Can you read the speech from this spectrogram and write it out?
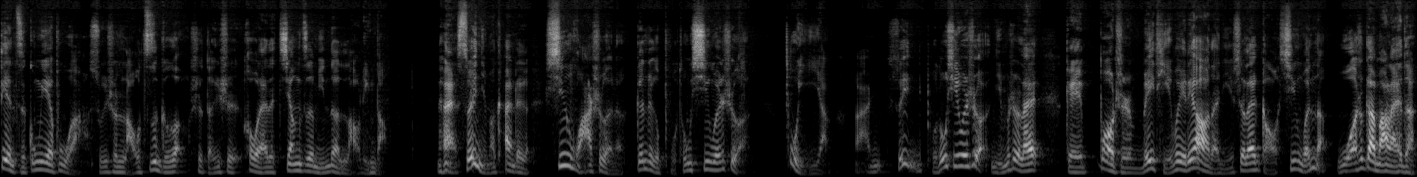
电子工业部啊，属于是老资格，是等于是后来的江泽民的老领导，哎，所以你们看这个新华社呢，跟这个普通新闻社不一样啊。所以普通新闻社，你们是来给报纸媒体喂料的，你是来搞新闻的，我是干嘛来的？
